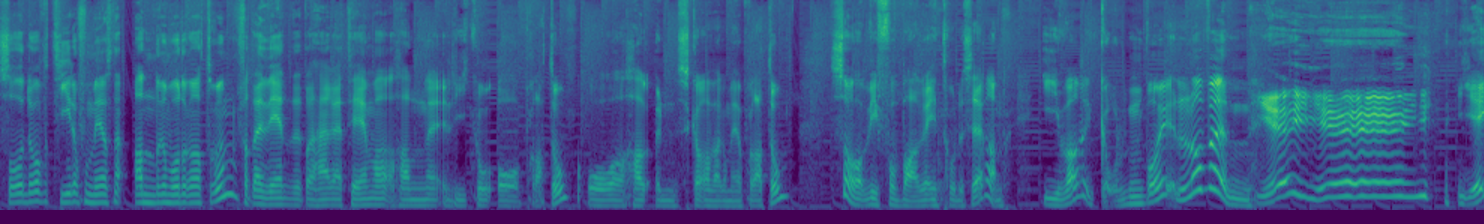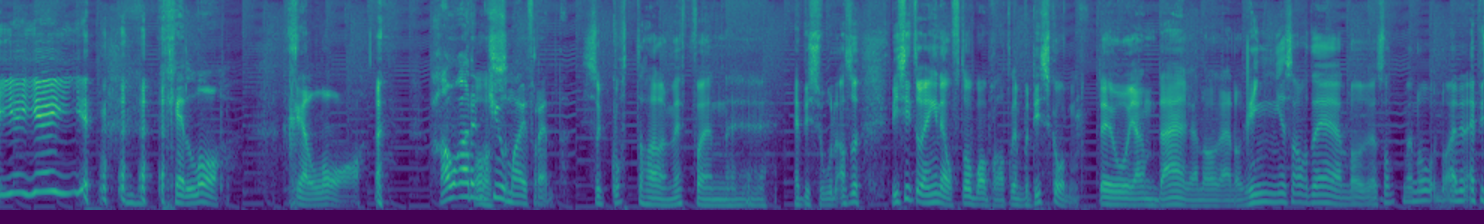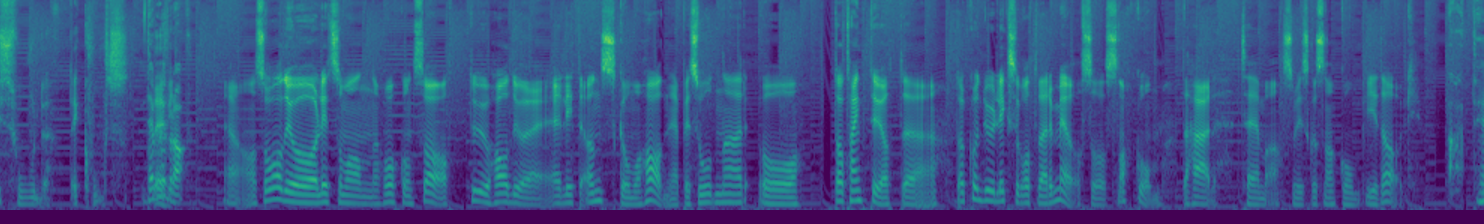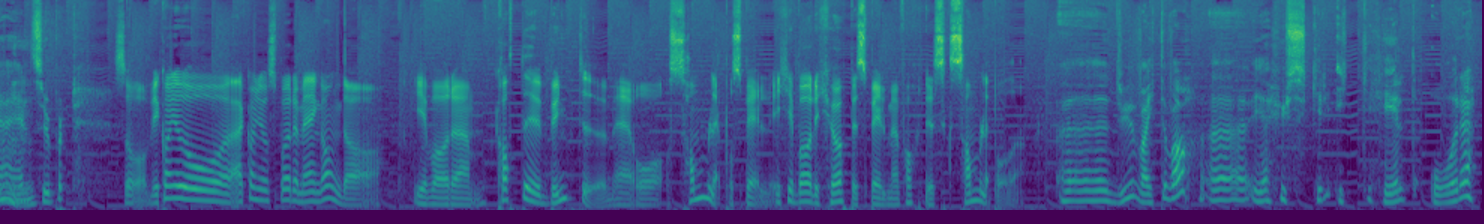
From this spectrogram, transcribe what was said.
Så det var på tide å få med oss den andre moderatoren, for at jeg vet at dette her er et tema han liker å prate om, og har ønska å være med og prate om. Så vi får bare introdusere han. Ivar Goldenboy Loven. Yeah, yeah. Yeah, yeah, yeah. Hello. Hello. How are you, så- my friend? Så godt å ha deg med på en eh, episode. Altså, Vi sitter jo egentlig ofte og bare prater inn på discorden. Det er jo gjerne der, eller, eller ringes av og til, eller sånt. Men nå, nå er det en episode. Det er kos. Det blir bra. Ja, og så var det jo litt som han Håkon sa, at du hadde jo et lite ønske om å ha denne episoden her, og da tenkte vi at eh, da kan du like så godt være med oss og snakke om det her temaet som vi skal snakke om i dag. Ja, det er Mm. helt supert. Så vi kan jo, jeg kan jo spørre med en gang da, Ivar, eh, når begynte du med å samle på spill? Ikke bare kjøpe spill, men faktisk samle på det? Uh, du veit du hva? uh, jeg husker ikke helt året,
